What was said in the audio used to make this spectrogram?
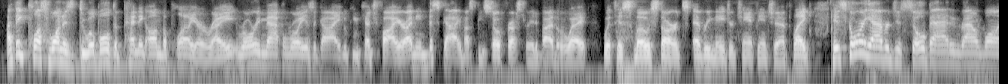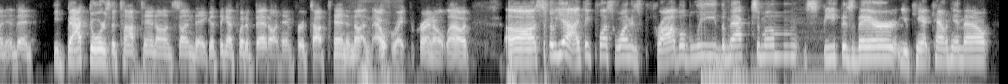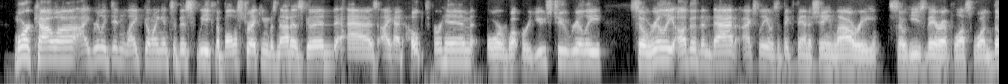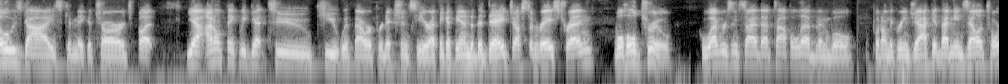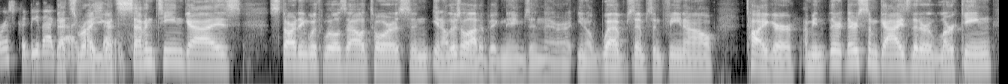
I think plus one is doable depending on the player, right? Rory McIlroy is a guy who can catch fire. I mean, this guy must be so frustrated, by the way, with his slow starts every major championship. Like his scoring average is so bad in round one, and then he backdoors the top 10 on Sunday. Good thing I put a bet on him for a top 10 and not an outright for crying out loud. Uh, so yeah, I think plus one is probably the maximum. Spieth is there. You can't count him out. Morikawa, I really didn't like going into this week. The ball striking was not as good as I had hoped for him or what we're used to, really. So, really, other than that, actually, I was a big fan of Shane Lowry. So he's there at plus one. Those guys can make a charge. But yeah, I don't think we get too cute with our predictions here. I think at the end of the day, Justin Ray's trend will hold true whoever's inside that top 11 will put on the green jacket. That means Zalatoris could be that guy. That's right. You got 17 guys starting with Will Zalatoris, and you know, there's a lot of big names in there. You know, Webb, Simpson, Finau, Tiger. I mean, there there's some guys that are lurking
